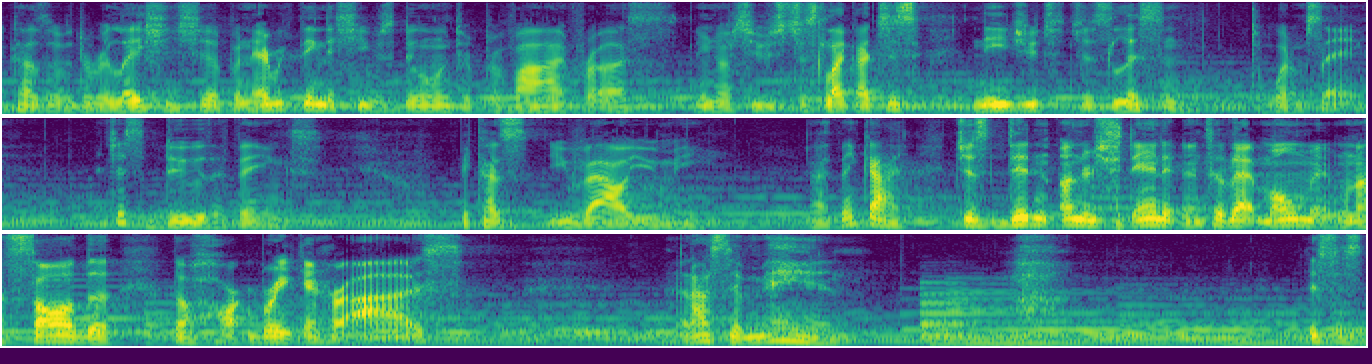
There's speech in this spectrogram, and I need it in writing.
because of the relationship and everything that she was doing to provide for us. You know, she was just like, I just need you to just listen to what I'm saying. Just do the things because you value me. And I think I just didn't understand it until that moment when I saw the, the heartbreak in her eyes. And I said, man, this is,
